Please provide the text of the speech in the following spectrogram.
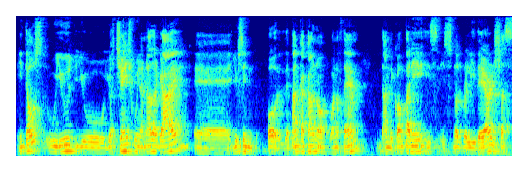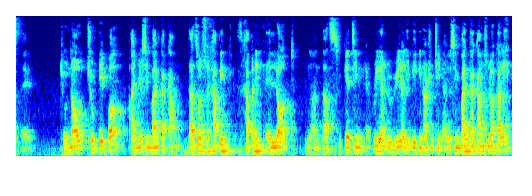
In those, you you you exchange with another guy uh, using the bank account of one of them, and the company is is not really there. It's just uh, to know two people and using bank account. That's also happen, happening a lot You know, that's getting really, really big in Argentina. Using bank accounts locally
